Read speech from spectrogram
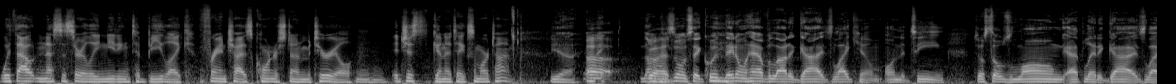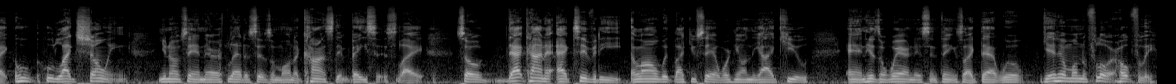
without necessarily needing to be like franchise cornerstone material. It's just going to take some more time. Yeah. Uh, they- no, I'm just gonna say, Quentin. They don't have a lot of guys like him on the team. Just those long, athletic guys, like who who like showing. You know, what I'm saying their athleticism on a constant basis. Like so, that kind of activity, along with like you said, working on the IQ and his awareness and things like that, will get him on the floor. Hopefully.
